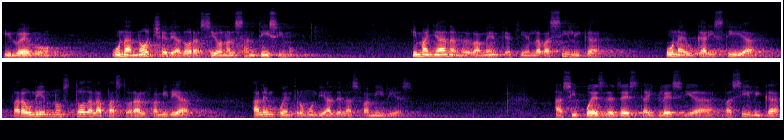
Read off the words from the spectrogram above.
y luego una noche de adoración al Santísimo. Y mañana nuevamente aquí en la Basílica una Eucaristía para unirnos toda la pastoral familiar al encuentro mundial de las familias. Así pues, desde esta iglesia basílica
